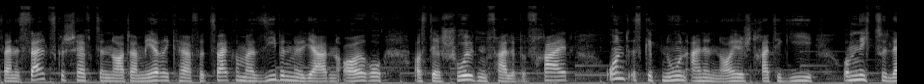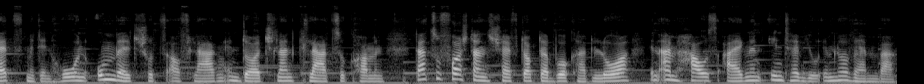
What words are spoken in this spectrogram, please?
seines Salzgeschäfts in Nordamerika für 2,7 Milliarden Euro aus der Schuldenfalle befreit und es gibt nun eine neue Strategie, um nicht zuletzt mit den hohen Umweltschutzauflagen in Deutschland klarzukommen. Dazu Vorstandschef Dr. Burkhard Lohr in einem hauseigenen Interview im November.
